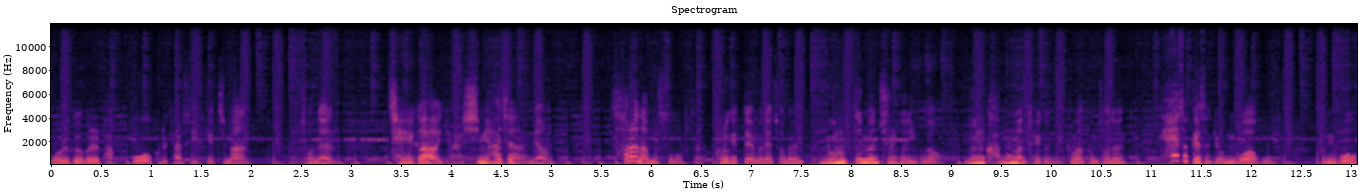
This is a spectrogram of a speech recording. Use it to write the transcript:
월급을 받고 그렇게 할 수 있겠지만 저는 제가 열심히 하지 않으면 살아남을 수가 없어요. 그렇기 때문에 저는 눈 뜨면 출근이고요. 눈 감으면 퇴근이에요 그만큼 저는 계속 계속 연구하고 그리고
